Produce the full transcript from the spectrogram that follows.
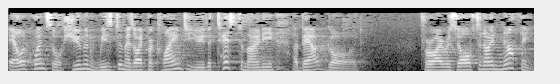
eloquence or human wisdom as I proclaimed to you the testimony about God. For I resolved to know nothing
